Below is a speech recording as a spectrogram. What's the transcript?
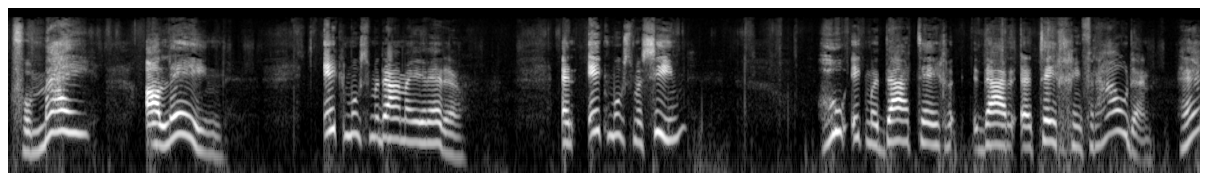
voor mij alleen. Ik moest me daarmee redden. En ik moest maar zien hoe ik me daar tegen, daar, uh, tegen ging verhouden. Hè?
